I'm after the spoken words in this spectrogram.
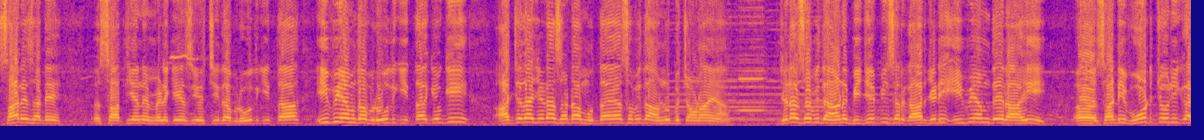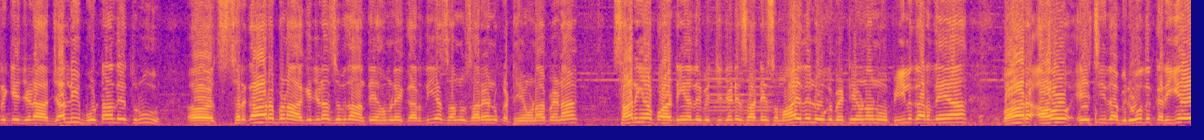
ਸਾਰੇ ਸਾਡੇ ਸਾਥੀਆਂ ਨੇ ਮਿਲ ਕੇ ਅਸੀਂ ਇਸ ਚੀਜ਼ ਦਾ ਵਿਰੋਧ ਕੀਤਾ ਈਵੀਐਮ ਦਾ ਵਿਰੋਧ ਕੀਤਾ, ਕਿਉਂਕਿ ਅੱਜ ਦਾ ਜਿਹੜਾ ਸਾਡਾ ਮੁੱਦਾ ਆ, ਸੰਵਿਧਾਨ ਨੂੰ ਬਚਾਉਣਾ ਆ। ਜਿਹੜਾ ਸੰਵਿਧਾਨ ਬੀਜੇਪੀ ਸਰਕਾਰ ਜਿਹੜੀ ਈਵੀਐਮ ਦੇ ਰਾਹੀਂ ਸਾਡੀ ਵੋਟ ਚੋਰੀ ਕਰਕੇ ਜਿਹੜਾ ਜਾਲੀ ਵੋਟਾਂ ਦੇ ਥਰੂ ਸਰਕਾਰ ਬਣਾ ਕੇ ਜਿਹੜਾ ਸੰਵਿਧਾਨ ਤੇ ਹਮਲੇ ਕਰਦੀ ਹੈ ਸਾਨੂੰ ਸਾਰਿਆਂ ਨੂੰ ਇਕੱਠੇ ਹੋਣਾ ਪੈਣਾ। ਸਾਰੀਆਂ ਪਾਰਟੀਆਂ ਦੇ ਵਿੱਚ ਜਿਹੜੇ ਸਾਡੇ ਸਮਾਜ ਦੇ ਲੋਕ ਬੈਠੇ, ਉਹਨਾਂ ਨੂੰ ਅਪੀਲ ਕਰਦੇ ਆ, ਬਾਹਰ ਆਓ, ਇਸ ਚੀਜ਼ ਦਾ ਵਿਰੋਧ ਕਰੀਏ,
